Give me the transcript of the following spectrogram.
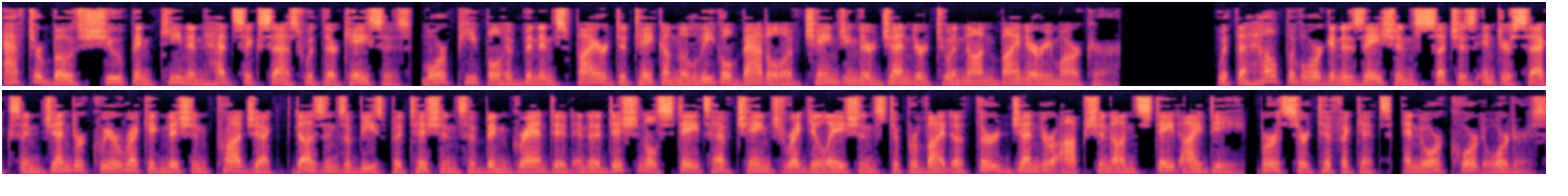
After both Shupe and Keenan had success with their cases, more people have been inspired to take on the legal battle of changing their gender to a non-binary marker. With the help of organizations such as Intersex and Genderqueer Recognition Project dozens of these petitions have been granted and additional states have changed regulations to provide a third gender option on state ID, birth certificates, and or court orders.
